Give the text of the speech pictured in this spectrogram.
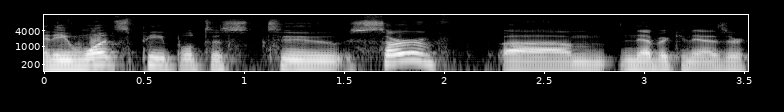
And he wants people to, to serve um, Nebuchadnezzar,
